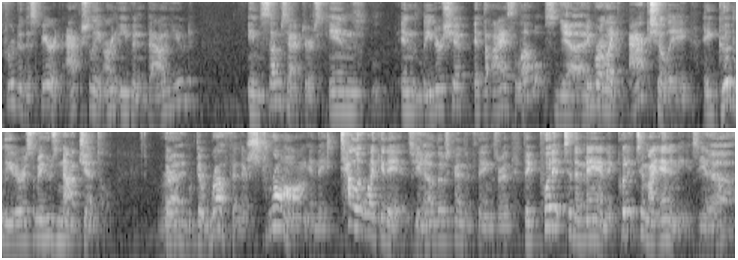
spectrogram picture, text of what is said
fruit of the spirit actually aren't even valued in some sectors in in leadership at the highest levels. Yeah, people are like, actually, a good leader is somebody who's not gentle. They're, they're rough and they're strong and they tell it like it is, you know, those kinds of things. Or they put it to the man, they put it to my enemies, you know.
